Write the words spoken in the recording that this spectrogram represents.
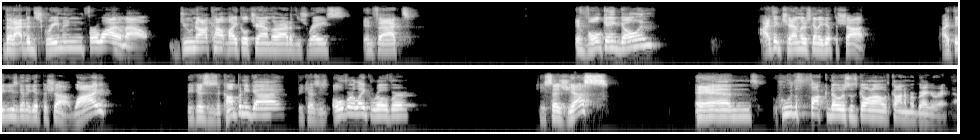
that I've been screaming for a while now. Do not count Michael Chandler out of this race. In fact, if Volk ain't going, I think Chandler's going to get the shot. I think he's going to get the shot. Why? Because he's a company guy, because he's over like Rover. He says yes. And who the fuck knows what's going on with Conor McGregor right now?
